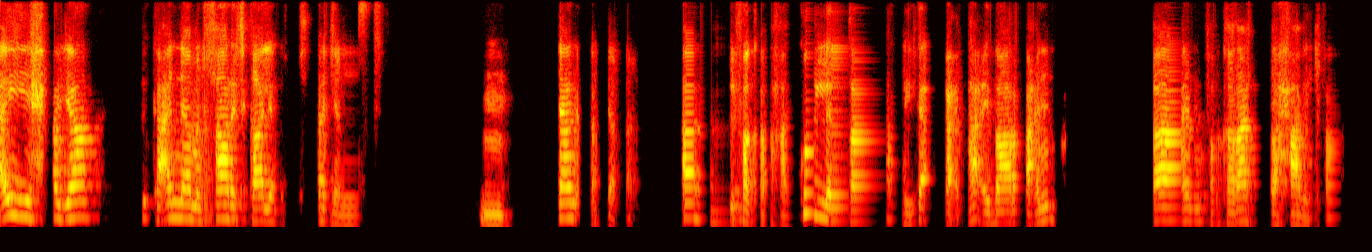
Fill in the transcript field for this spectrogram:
أي حاجة كأنها من خارج قالب خارج النص. كان أبدأ. أبدأ الفقرة هذه كل الفقرات اللي تتبعها عبارة عن عن فقرات هذه الفقرة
